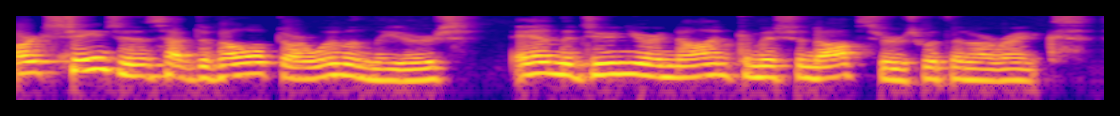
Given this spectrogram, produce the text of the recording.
Our exchanges have developed our women leaders and the junior and non-commissioned officers within our ranks.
